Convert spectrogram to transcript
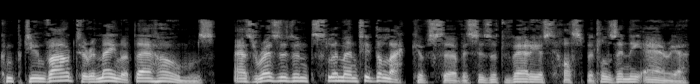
Kmptu vowed to remain at their homes, as residents lamented the lack of services at various hospitals in the area.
